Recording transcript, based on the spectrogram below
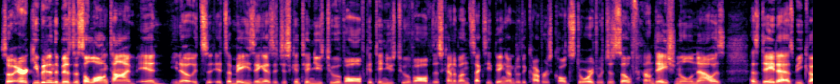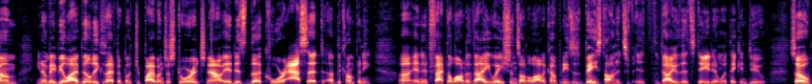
So Eric, you've been in the business a long time and you know, it's, it's amazing as it just continues to evolve, continues to evolve this kind of unsexy thing under the covers called storage, which is so foundational and now as, as data has become you know, maybe a liability because I have to buy a bunch of storage, now it is the core asset of the company. Uh, and in fact, a lot of valuations on a lot of companies is based on its, its the value of its data and what they can do. So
